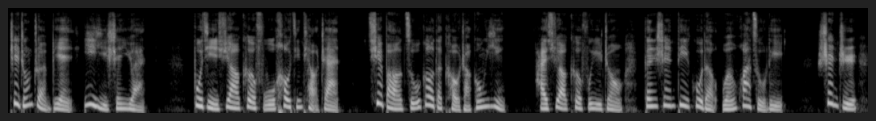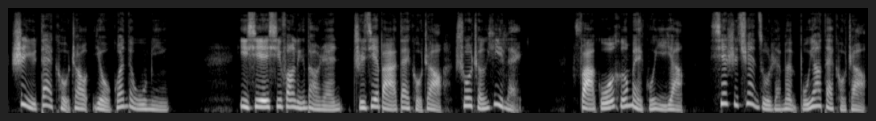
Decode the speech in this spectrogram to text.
这种转变意义深远，不仅需要克服后勤挑战，确保足够的口罩供应，还需要克服一种根深蒂固的文化阻力，甚至是与戴口罩有关的污名。一些西方领导人直接把戴口罩说成异类，法国和美国一样。先是劝阻人们不要戴口罩，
